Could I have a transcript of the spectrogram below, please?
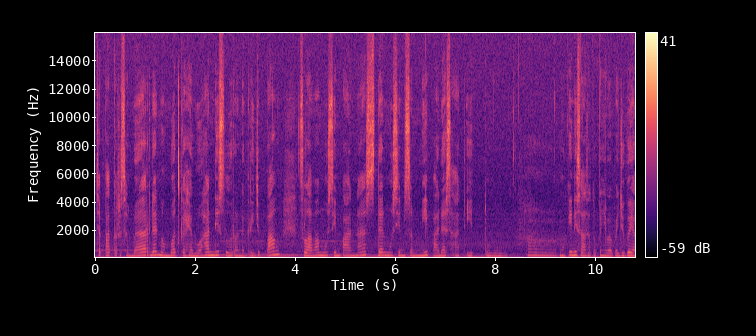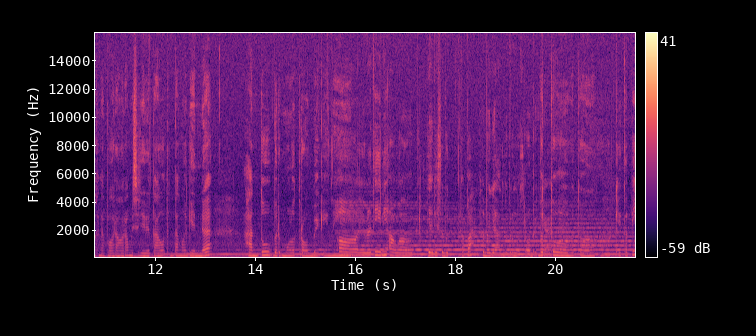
cepat tersebar dan membuat kehebohan di seluruh negeri Jepang selama musim panas dan musim semi pada saat itu. Hmm. Mungkin ini salah satu penyebabnya juga ya kenapa orang-orang bisa jadi tahu tentang legenda hantu bermulut robek ini. Oh, ya berarti ini awal dia disebut apa sebagai hantu bermulut robek betul, ya? Betul, betul. Oke, tapi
